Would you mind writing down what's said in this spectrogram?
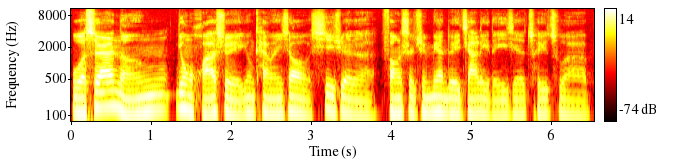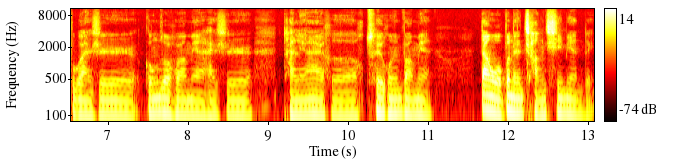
我虽然能用划水、用开玩笑、戏谑的方式去面对家里的一些催促啊，不管是工作方面还是谈恋爱和催婚方面，但我不能长期面对，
